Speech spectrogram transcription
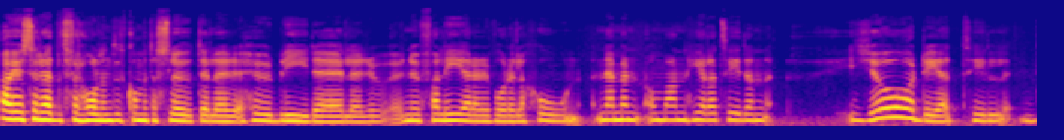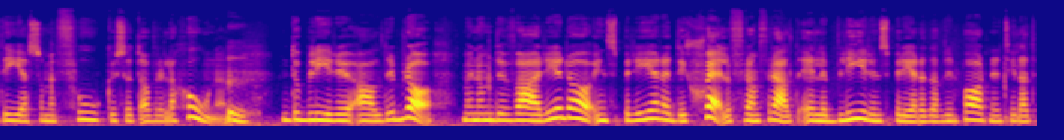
Ja, jag är så rädd att förhållandet kommer ta slut eller hur blir det eller nu fallerar vår relation. Nej men om man hela tiden gör det till det som är fokuset av relationen, då blir det ju aldrig bra. Men om du varje dag inspirerar dig själv framförallt, eller blir inspirerad av din partner till att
